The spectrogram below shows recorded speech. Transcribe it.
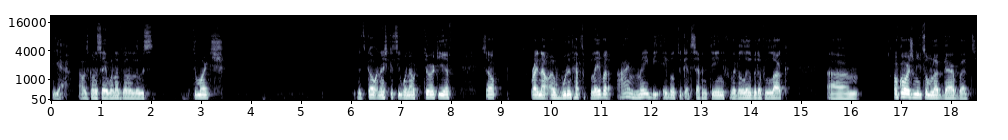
Yeah, I was going to say we're not going to lose too much. Let's go. And as you can see, we're now 30th. So right now I wouldn't have to play, but I may be able to get 17th with a little bit of luck. Um, of course, need some luck there, but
